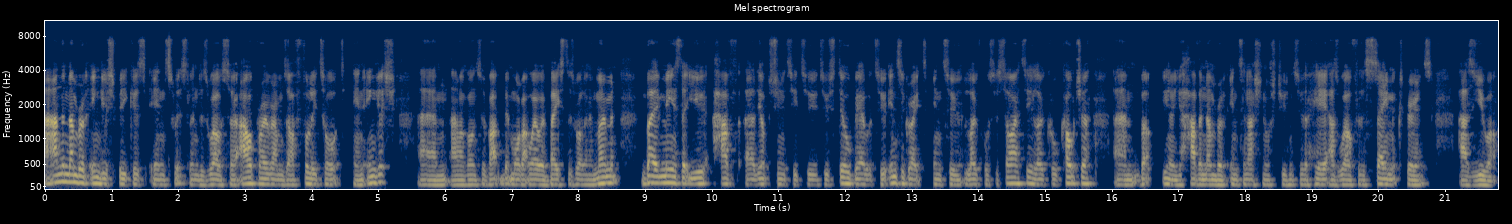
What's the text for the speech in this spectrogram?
and the number of English speakers in Switzerland as well. So our programs are fully taught in English, um, and I'll go into about, a bit more about where we're based as well in a moment. But it means that you have uh, the opportunity to, to still be able to integrate into local society, local culture, um, but you know you have a number of international students who are here as well for the same experience as you are.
